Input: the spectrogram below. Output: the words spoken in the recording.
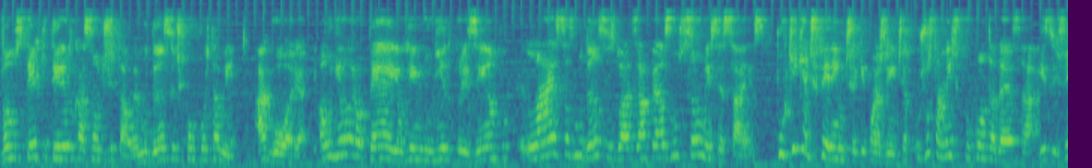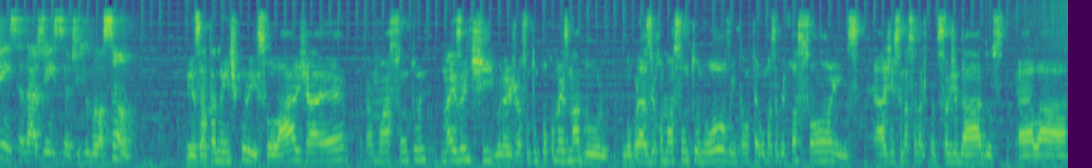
vamos ter que ter educação digital, é mudança de comportamento. Agora, a União Europeia, o Reino Unido, por exemplo, lá essas mudanças do WhatsApp, elas não são necessárias. Por que, que é diferente aqui com a gente? É justamente por conta dessa exigência da agência de regulação? Exatamente por isso. Lá já é um assunto mais antigo, né? Já é um assunto um pouco mais maduro. No Brasil, como é um assunto novo, então tem algumas adequações. A Agência Nacional de Proteção de Dados, ela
